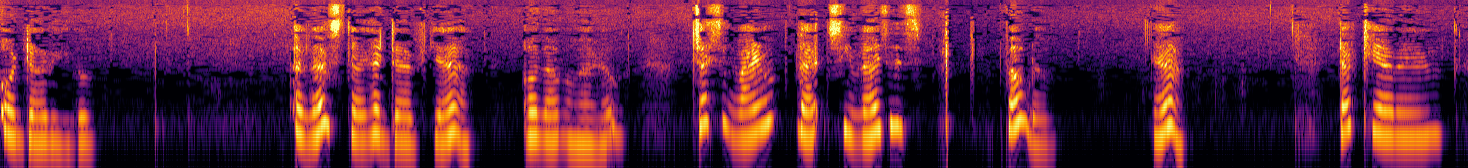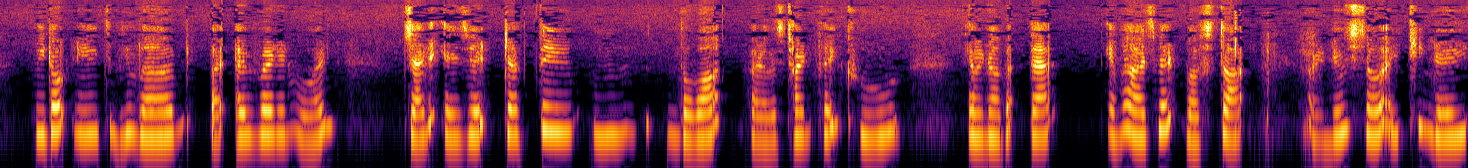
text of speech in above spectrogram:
Or either. I and Dove, yeah. Love Milano. Just Milano that she this photo. Yeah. That Kevin, we don't need to be loved by everyone in one. Janet isn't definitely mm, the lot, but I was trying to play cool. We know about that. And my husband will start a new show 18 days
